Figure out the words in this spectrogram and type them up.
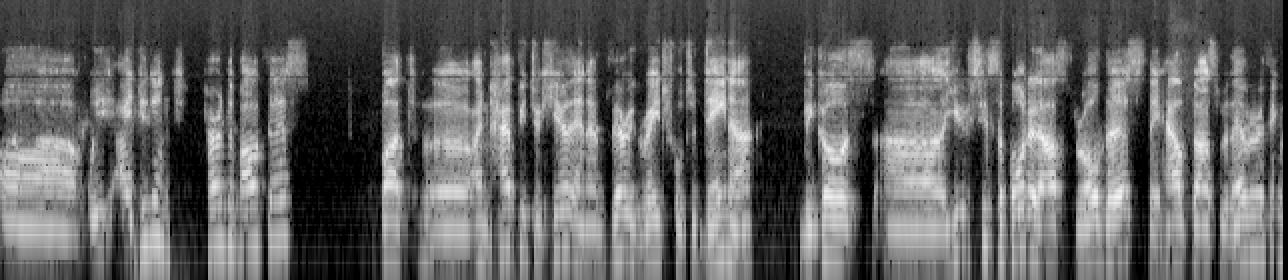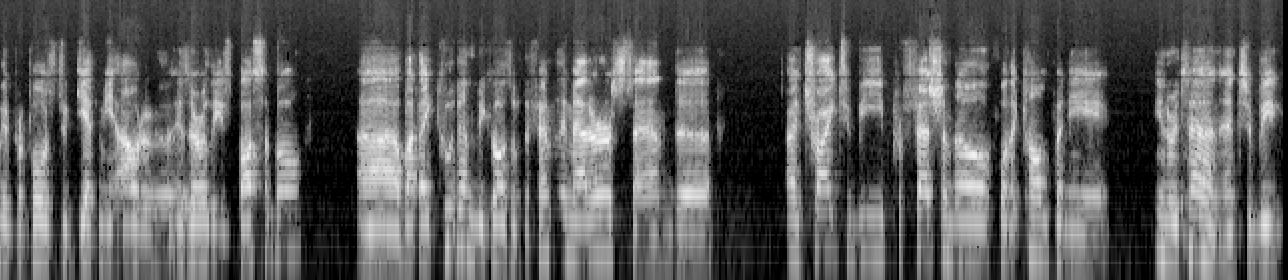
uh, we I didn't heard about this, but uh, I'm happy to hear, and I'm very grateful to Dana because uh, UFC supported us through all this. They helped us with everything. They proposed to get me out of as early as possible, uh, but I couldn't because of the family matters, and uh, I tried to be professional for the company in return, and to be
